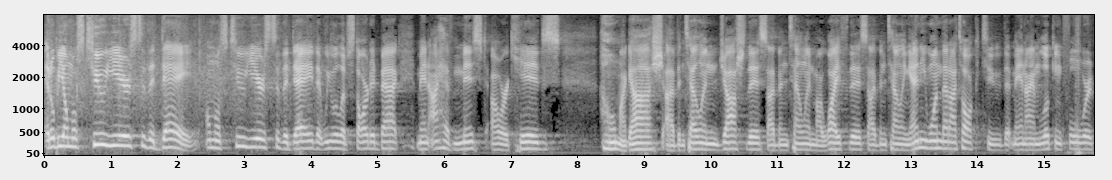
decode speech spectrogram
It'll be almost two years to the day, almost two years to the day that we will have started back. Man, I have missed our kids. Oh my gosh, I've been telling Josh this, I've been telling my wife this, I've been telling anyone that I talk to that, man, I am looking forward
